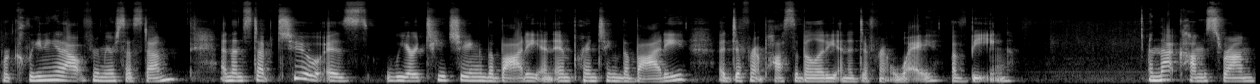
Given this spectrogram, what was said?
We're cleaning it out from your system. And then step two is we are teaching the body and imprinting the body a different possibility and a different way of being. And that comes from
